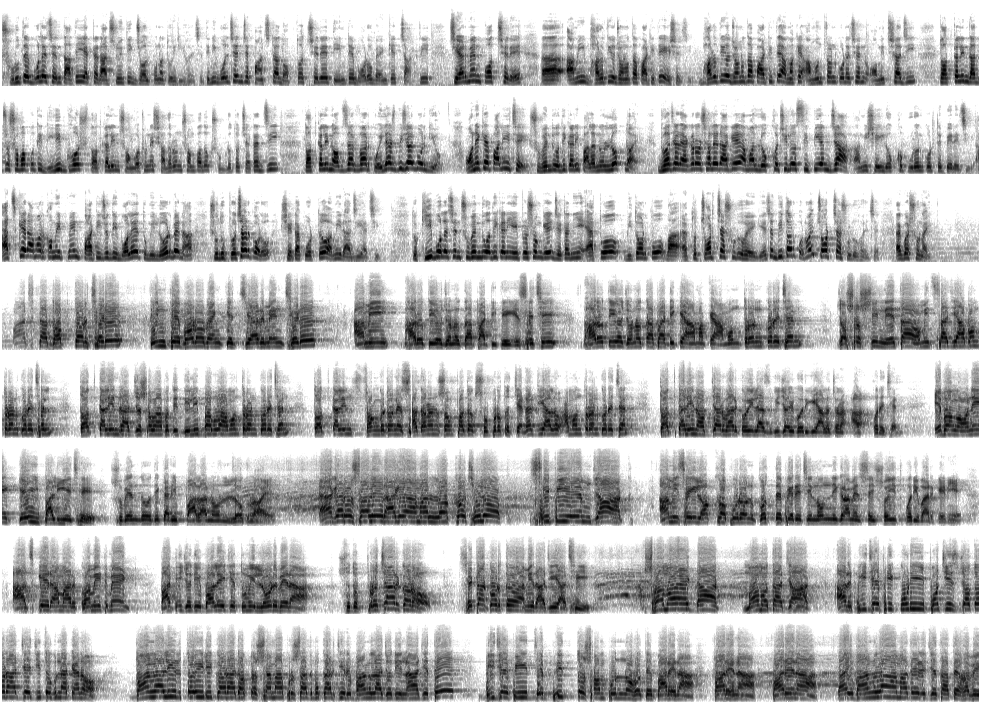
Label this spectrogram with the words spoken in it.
শুরুতে বলেছেন তাতেই একটা রাজনৈতিক জল্পনা তৈরি হয়েছে। তিনি বলছেন যে পাঁচটা দপ্তর ছেড়ে তিনটে বড় ব্যাংকের চাকরি চেয়ারম্যান পদ ছেড়ে আমি ভারতীয় জনতা পার্টিতে এসেছি। ভারতীয় জনতা পার্টিতে আমাকে আমন্ত্রণ করেছেন অমিত শাহজি, তৎকালীন রাজ্য সভাপতি দিলীপ ঘোষ, তৎকালীন সংগঠনের সাধারণ সম্পাদক সুব্রত চ্যাটার্জি, তৎকালীন অবজারভার কৈলাস বিজয়বর্গীয়। অনেকে পালিয়েছে, শুভেন্দু অধিকারী পালানোর লোক নয়। দু সালের আগে আমার লক্ষ্য ছিল সিপিএম যাক, আমি সেই লক্ষ্য পূরণ করতে পেরেছি। আজকের আমার কমিটমেন্ট পার্টি যদি বলে তুমি লড়বে না, শুধু প্রচার করো, সেটা করতেও আমি রাজি আছি। তো কি বলেছেন শুভেন্দু অধিকারী এই প্রসঙ্গে, যেটা নিয়ে এত বিতর্ক বা এত চর্চা শুরু হয়ে গিয়েছে? বিতর্ক নয়, চর্চা শুরু হয়েছে। একবার শোনাই। পাঁচটা দপ্তর ছেড়ে, তিনটে বড় ব্যাংকের চেয়ারম্যান ছেড়ে, আমি ভারতীয় জনতা পার্টিতে এসেছি। ভারতীয় জনতা পার্টিকে আমাকে আমন্ত্রণ করেছেন। যশস্বী নেতা অমিত শাহজি আমন্ত্রণ করেছেন। তৎকালীন রাজ্য সভাপতি দিলীপ বাবু আমন্ত্রণ করেছেন। তৎকালীন সংগঠনের সাধারণ সম্পাদক সুব্রত চ্যাটার্জি আলো আমন্ত্রণ করেছেন। তৎকালীন অবজারভার কৈলাস বিজয় বর্গী আলোচনা করেছেন। এবং অনেকেই পালিয়েছে। শুভেন্দু অধিকারী পালানোর লোক নয়। এগারো সালের আগে আমার লক্ষ্য ছিল সিপিএম যাক। আমি সেই লক্ষ্য পূরণ করতে পেরেছি নন্দীগ্রামের সেই শহীদ পরিবারকে নিয়ে। আজকের আমার কমিটমেন্ট পার্টি যদি বলে যে তুমি লড়বে না, শুধু প্রচার করো, সেটা করতেও আমি রাজি আছি। সময়ের ডাক, মমতা যাক। আর বিজেপি কুড়ি, পঁচিশ যত রাজ্যে জিতুক না কেন, বাঙালির তৈরি করা ডক্টর শ্যামা প্রসাদ মুখার্জির বাংলা যদি না যেতে বিজেপির যে বৃত্ত সম্পূর্ণ হতে পারে না পারে না পারে না। তাই বাংলা আমাদের জেতাতে হবে।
